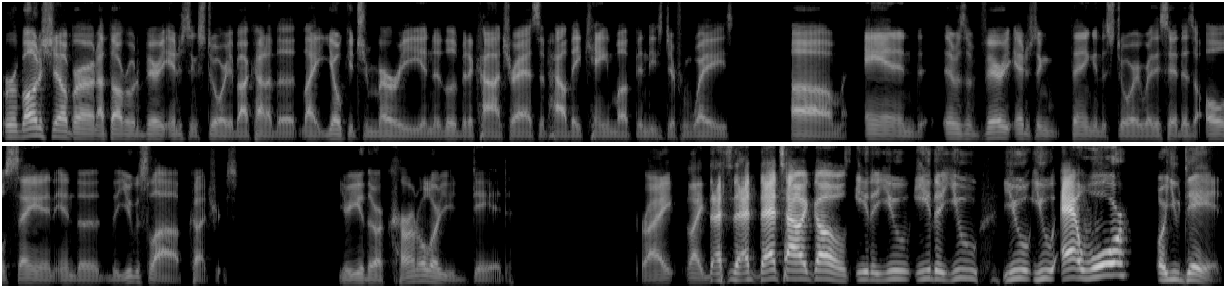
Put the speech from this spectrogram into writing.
Ramona Shelburne, I thought wrote a very interesting story about kind of the like Jokic and Murray and a little bit of contrast of how they came up in these different ways. Um, and there was a very interesting thing in the story where they said there's an old saying in the the Yugoslav countries: "You're either a colonel or you dead." Right? Like that's that that's how it goes. Either you either you you you at war or you dead.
